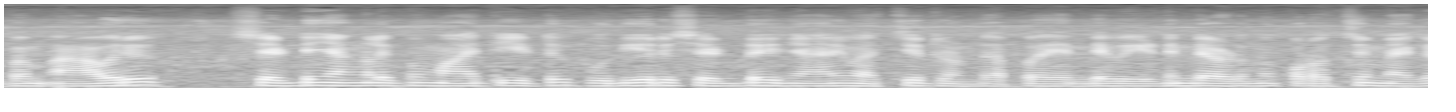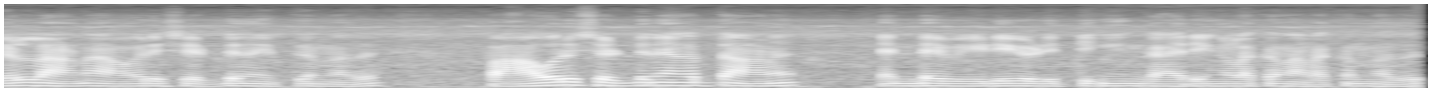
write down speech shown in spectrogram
അപ്പം ആ ഒരു ഷെഡ് ഞങ്ങളിപ്പോൾ മാറ്റിയിട്ട് പുതിയൊരു ഷെഡ് ഞാൻ വച്ചിട്ടുണ്ട്. അപ്പോൾ എന്റെ വീടിന്റെ അവിടെ നിന്ന് കുറച്ച് മുകളിലാണ് ആ ഒരു ഷെഡ് നിൽക്കുന്നത്. അപ്പോൾ ആ ഒരു ഷെഡിനകത്താണ് എന്റെ വീഡിയോ എഡിറ്റിങ്ങും കാര്യങ്ങളൊക്കെ നടക്കുന്നത്.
